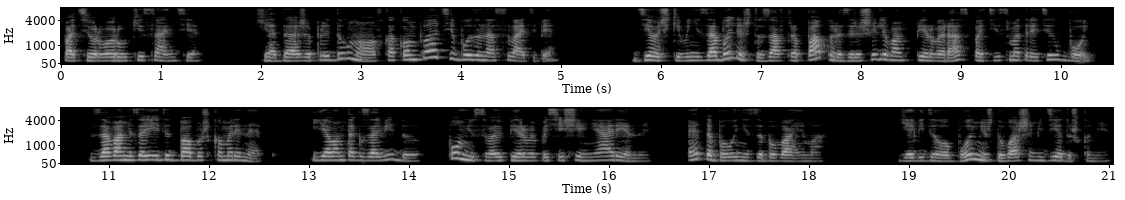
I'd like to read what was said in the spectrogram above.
потерла руки Санти. Я даже придумала, в каком платье буду на свадьбе. Девочки, вы не забыли, что завтра папы разрешили вам в первый раз пойти смотреть их бой? За вами заедет бабушка Маринет. Я вам так завидую. Помню свое первое посещение арены. Это было незабываемо. Я видела бой между вашими дедушками.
